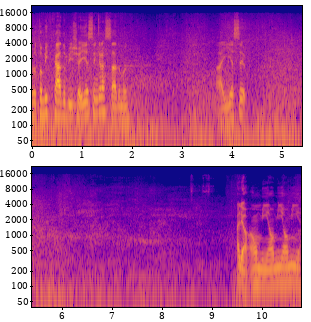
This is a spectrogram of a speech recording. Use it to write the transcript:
Eu tô micado bicho aí ia ser engraçado, mano. Aí ia ser... Ali, ó. Alminha, alminha, alminha.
